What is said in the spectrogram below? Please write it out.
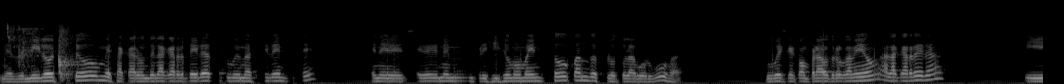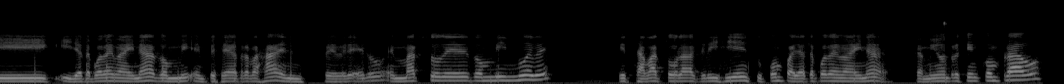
en el 2008 me sacaron de la carretera, tuve un accidente en el, preciso momento cuando explotó la burbuja. Tuve que comprar otro camión a la carrera y, ya te puedes imaginar, empecé a trabajar en febrero, en marzo de 2009, que estaba toda la crisis en su pompa, ya te puedes imaginar, camión recién comprado,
